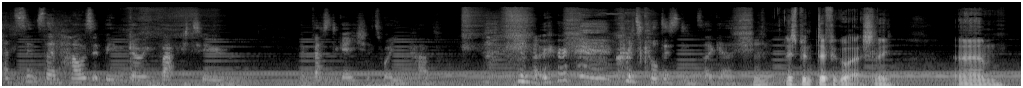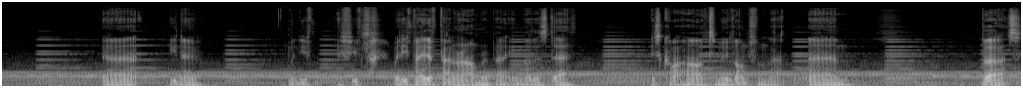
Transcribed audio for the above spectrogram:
And since then, how has it been going back to investigations where you have, you know, critical distance, I guess? it's been difficult actually. Um, uh, you know, when you've if you've when you've made a panorama about your mother's death, it's quite hard to move on from that. Um, but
